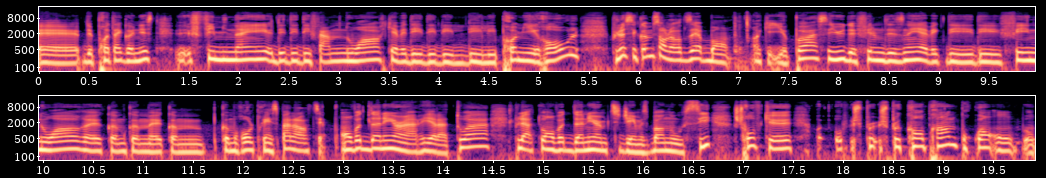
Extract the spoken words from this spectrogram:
euh, de protagonistes euh, féminins, des, des, des, femmes noires qui avaient des, des, des, les premiers rôles. Puis là, c'est comme si on leur disait, bon, ok, il n'y a pas assez eu de films Disney avec des, des filles noires euh, comme comme comme comme rôle principal. Alors tiens, on va te donner un Ariel à toi, puis à toi on va te donner un petit James Bond aussi. Je trouve que je peux je peux comprendre pourquoi on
